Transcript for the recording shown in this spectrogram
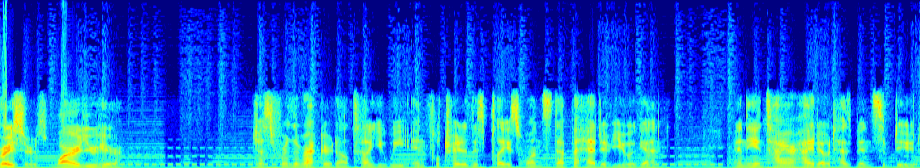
Bracers, why are you here? Just for the record, I'll tell you, we infiltrated this place one step ahead of you again, and the entire hideout has been subdued.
